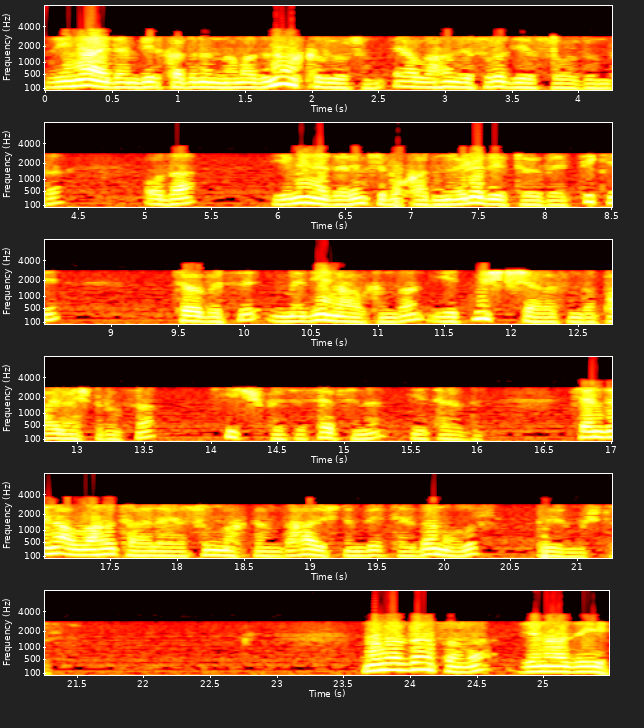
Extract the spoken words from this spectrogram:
zina eden bir kadının namazını mı kılıyorsun ey Allah'ın Resulü diye sorduğunda o da yemin ederim ki bu kadın öyle bir tövbe etti ki tövbesi Medine halkından 70 kişi arasında paylaştırılsa hiç şüphesiz hepsine yeterdi. Kendini Allahu Teala'ya sunmaktan daha üstün bir tevbe mi olur buyurmuştur. Namazdan sonra cenazeyi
